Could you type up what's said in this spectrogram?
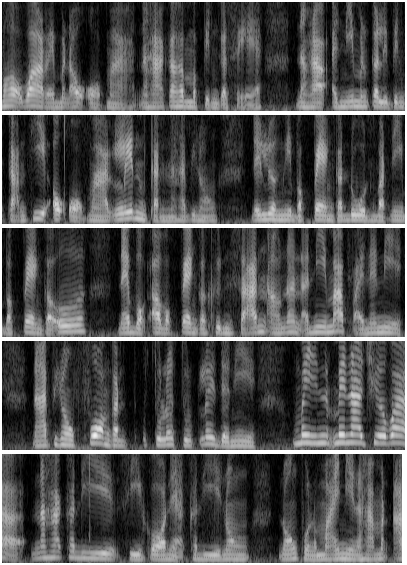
เพราะว่าอะไรมันเอาออกมานะคะก็ให้มาเป็นกระแสนะคะอันนี้มันก็เลยเป็นการที่เอาออกมาเล่นกันนะคะพี่น้องในเรื่องนี้บักแป้งก็โดนบัดนี้บักแป้งก็เออไหนบอกเอาบักแป้งก็ขึ้นศาลเอานั่น อันนี้มาไปนั่นนี่นะะพี่น้องฟ้องกันตุลตุดเลยเดี๋ยวนี้ไม่ไม่น่าเชื่อว่านะคะคดีสีกอเนี่ยคดีน้องน้องผลไม้นี่นะคะมันอา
